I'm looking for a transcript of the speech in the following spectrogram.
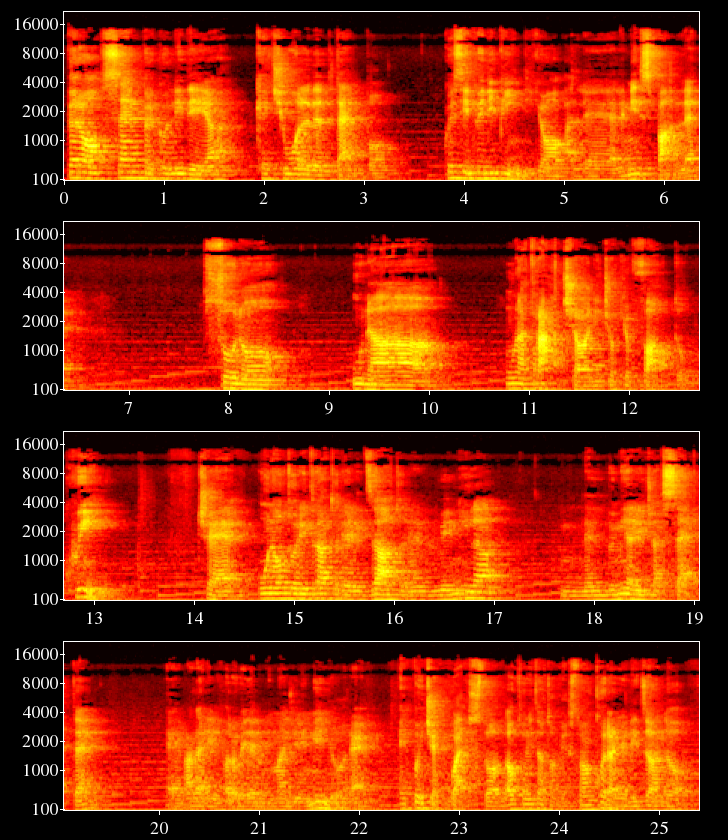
però sempre con l'idea che ci vuole del tempo, questi due dipinti che ho alle, alle mie spalle sono una, una traccia di ciò che ho fatto. Qui c'è un autoritratto realizzato nel, 2000, nel 2017, e magari vi farò vedere un'immagine migliore, e poi c'è questo, l'autoritratto che sto ancora realizzando,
